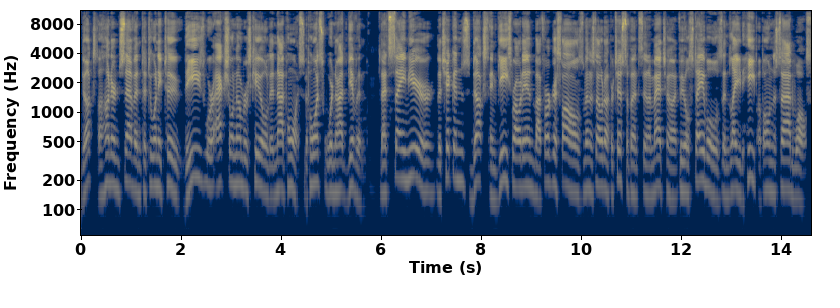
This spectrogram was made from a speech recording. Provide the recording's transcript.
Ducks 107 to 22. These were actual numbers killed and not points. The points were not given. That same year, the chickens, ducks, and geese brought in by Fergus Falls, Minnesota participants in a match hunt filled stables and laid heap upon the sidewalks.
